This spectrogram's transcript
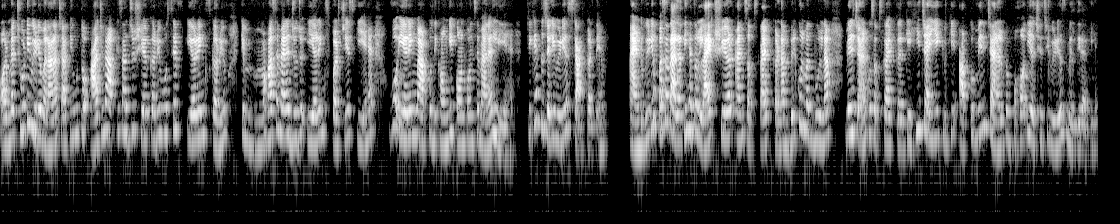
और मैं छोटी वीडियो बनाना चाहती हूँ तो आज मैं आपके साथ जो शेयर कर रही हूँ, वो सिर्फ़ इयर कर रही हूँ कि वहाँ से मैंने जो जो इयर परचेज किए हैं, वो इयर मैं आपको दिखाऊँगी कौन कौन से मैंने लिए हैं। ठीक है? तो चलिए वीडियो स्टार्ट करते हैं। एंड वीडियो पसंद आ जाती है तो लाइक, शेयर एंड सब्सक्राइब करना बिल्कुल मत भूलना। मेरे चैनल को सब्सक्राइब करके ही चाहिए क्योंकि आपको मेरे चैनल पर बहुत ही अच्छी अच्छी वीडियोज़ मिलती रहती है।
